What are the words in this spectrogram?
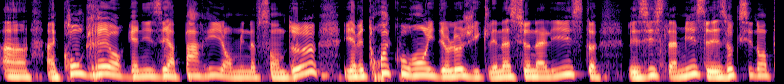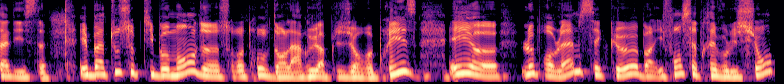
un congrès organisé à Paris en 1902. Il y avait trois courants idéologiques les nationalistes, les islamistes et les occidentalistes. Et ben tout ce petit beau monde euh, se retrouve dans la rue à plusieurs reprises. Et euh, le problème, c'est que ben, ils font cette révolution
